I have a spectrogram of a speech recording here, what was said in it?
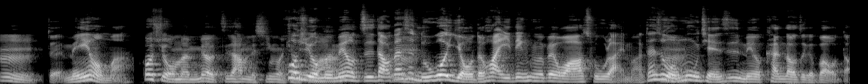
嗯，对，没有嘛？或许我们没有知道他们的新闻，或许我们没有知道，但是如果有的话，一定会被挖出来嘛。但是我目前是没有看到这个报道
